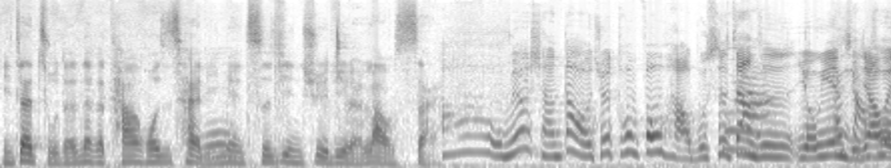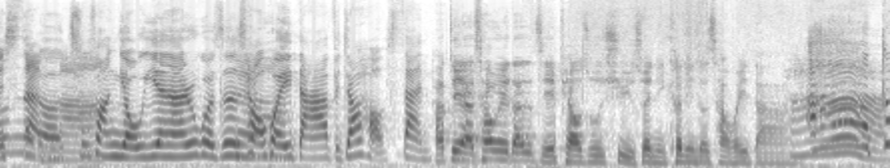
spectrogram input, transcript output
你在煮的那个汤或是菜里面吃进去，例如落晒。哦，我没有想到，我觉得通风好不是这样子，油烟比较会散吗？厨房油烟啊，如果真的超灰搭，比较好散。啊，对啊，超灰搭就直接飘出去，所以你客厅都超灰搭。啊，对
